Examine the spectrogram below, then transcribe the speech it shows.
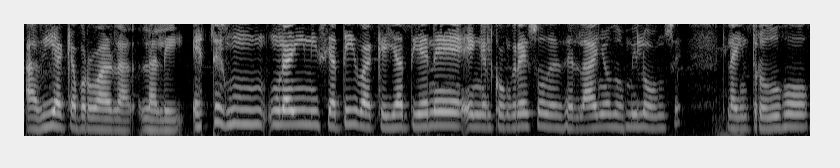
había que aprobar la, la ley. Esta es un- una iniciativa que ya tiene en el Congreso desde el año 2011. La introdujo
